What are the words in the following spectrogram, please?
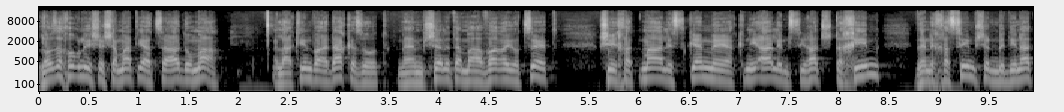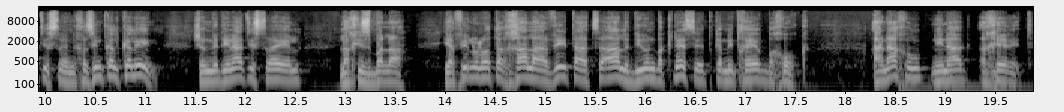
לא זכור לי ששמעתי הצעה דומה להקים ועדה כזאת מממשלת המעבר היוצאת כשהיא חתמה על הסכם הכניעה למסירת שטחים ונכסים של מדינת ישראל, נכסים כלכליים של מדינת ישראל לחיזבאללה. היא אפילו לא טרחה להביא את ההצעה לדיון בכנסת כמתחייב בחוק. אנחנו ננהג אחרת.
